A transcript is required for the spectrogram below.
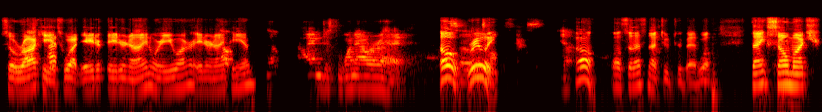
So Rachi, it's what eight or eight or nine where you are? Eight or nine Oh. p.m. I am just one hour ahead. Oh, So really? almost. Yep. Oh, well, so that's not too too bad. Well, thanks so much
